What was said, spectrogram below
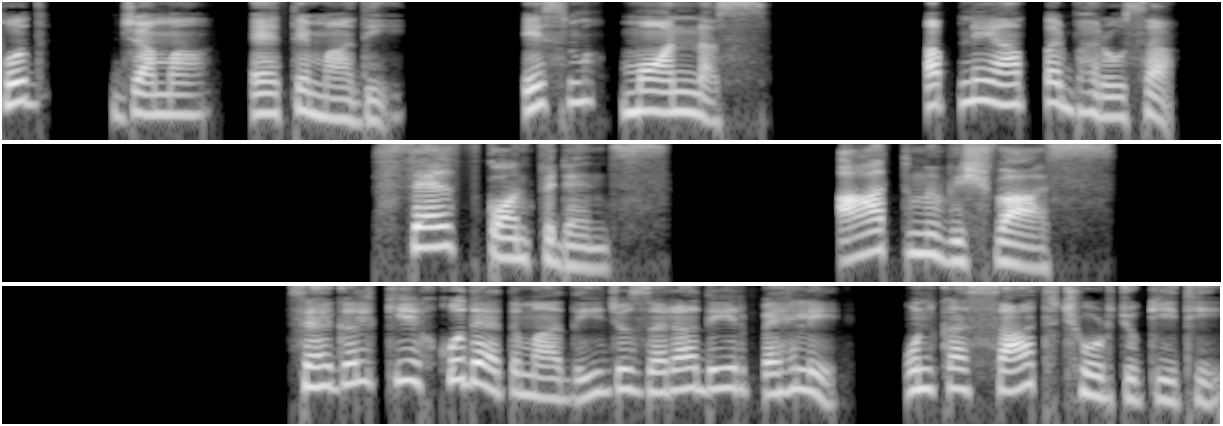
खुद जमा एतमादी। इस्म मोन्नस अपने आप पर भरोसा। Self confidence. आत्मविश्वास। सहगल की खुद एतमादी जो जरा देर पहले उनका साथ छोड़ चुकी थी,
